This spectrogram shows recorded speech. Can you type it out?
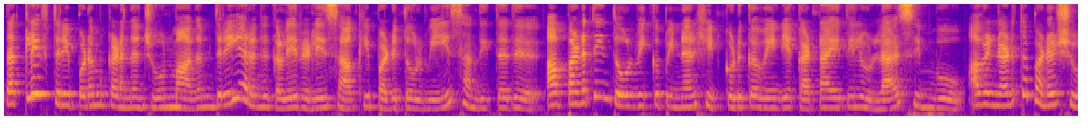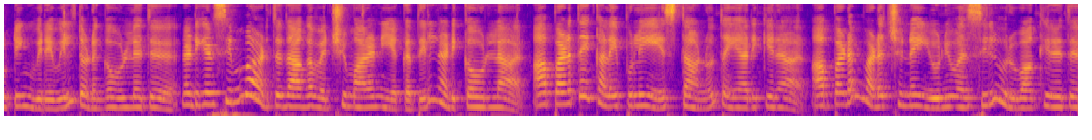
தக்லீஃப் திரைப்படம் கடந்த ஜூன் மாதம் திரையரங்குகளில் ரிலீஸ் ஆகி படுதோல்வியை சந்தித்தது. அப்படத்தின் தோல்விக்கு பின்னர் ஹிட் கொடுக்க வேண்டிய கட்டாயத்தில் உள்ளார் சிம்பு. அவரின் அடுத்த பட ஷூட்டிங் விரைவில் தொடங்க உள்ளது. நடிகர் சிம்பு அடுத்ததாக வெற்றிமாறன் இயக்கத்தில் நடிக்க உள்ளார். அப்படத்தை கலைப்புலி ஏஸ்தானு தயாரிக்கிறார். அப்படம் வடசென்னை யூனிவர்ஸில் உருவாக்கிறது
